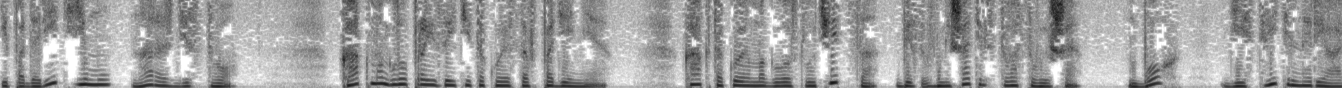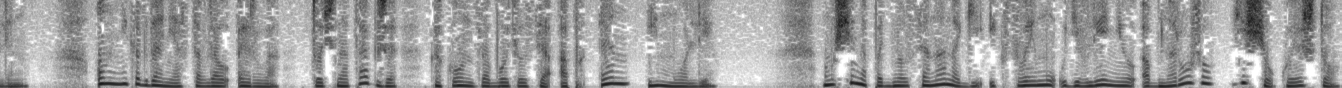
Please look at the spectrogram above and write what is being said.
и подарить ему на Рождество. Как могло произойти такое совпадение? Как такое могло случиться без вмешательства свыше? Бог действительно реален. Он никогда не оставлял Эрла, точно так же, как он заботился об Энн и Молли. Мужчина поднялся на ноги и, к своему удивлению, обнаружил еще кое-что.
